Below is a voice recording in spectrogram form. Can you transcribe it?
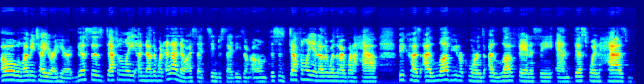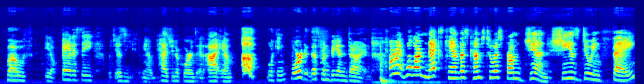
Oh, well, let me tell you right here. This is definitely another one. And I know I said seem to say these on all of them. This is definitely another one that I want to have because I love unicorns. I love fantasy. And this one has both, you know, fantasy, which is, you know, has unicorns. And I am uh, looking forward to this one being done. All right. Well, our next canvas comes to us from Jen. She is doing Faye.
